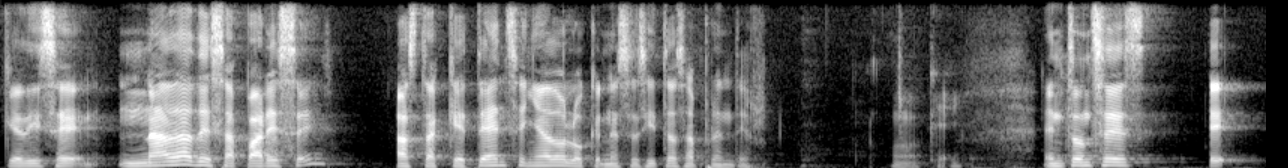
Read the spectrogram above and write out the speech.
que dice, nada desaparece hasta que te ha enseñado lo que necesitas aprender. Ok. Entonces, eh,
